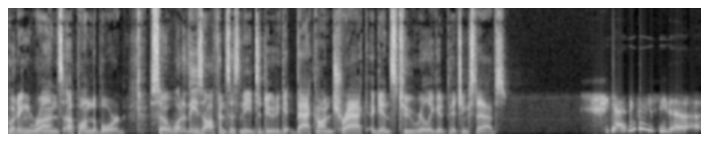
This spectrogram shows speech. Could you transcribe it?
putting runs up on the board. So, what do these offenses need to do to get back on track against two really good pitching staffs? Yeah, I think they just need to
